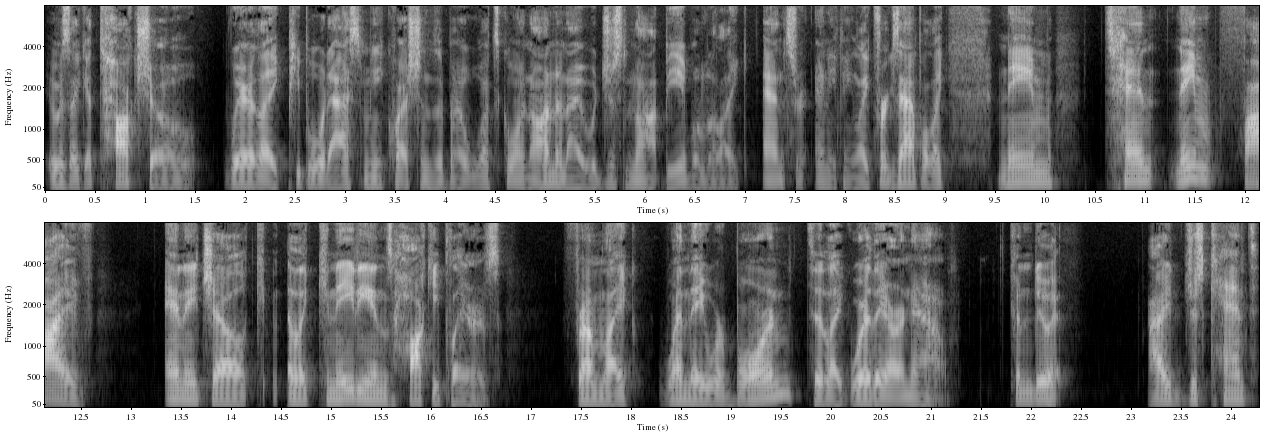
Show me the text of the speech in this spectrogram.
it was like a talk show where, like, people would ask me questions about what's going on, and I would just not be able to, like, answer anything. Like, for example, like, name 10, name five NHL, like, Canadians hockey players from like when they were born to like where they are now. Couldn't do it. I just can't.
